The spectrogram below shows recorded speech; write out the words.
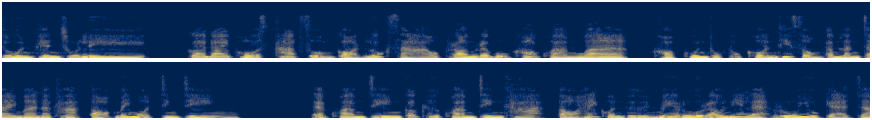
จูนเพนชุลี ก็ได้โพสต์ภาพสวมกอดลูกสาวพร้อมระบุข้อความว่า ขอบคุณทุกๆ คนที่ส่งกำลังใจมานะคะ ตอบไม่หมดจริง ๆ แต่ความจริงก็คือความจริงค่ะ ต่อให้คนอื่นไม่รู้เรานี่แหละรู้อยู่แก่ใจ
